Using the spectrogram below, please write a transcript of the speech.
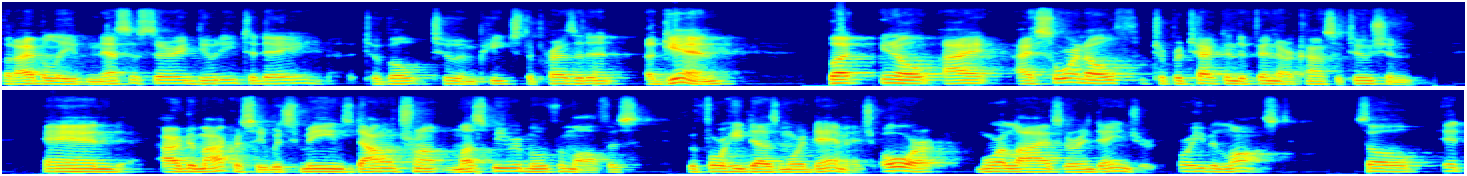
but I believe necessary duty today to vote to impeach the president again. But you know, I I swore an oath to protect and defend our Constitution and our democracy, which means Donald Trump must be removed from office before he does more damage, or more lives are endangered, or even lost. So it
